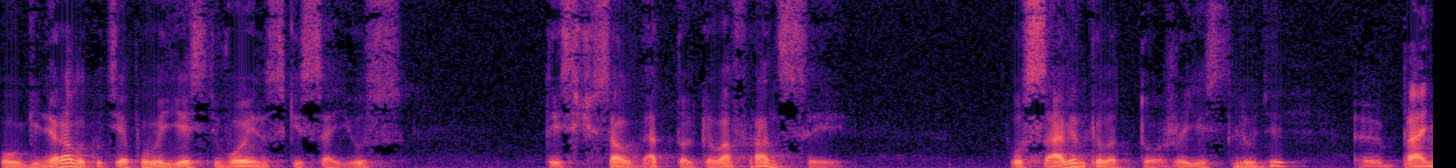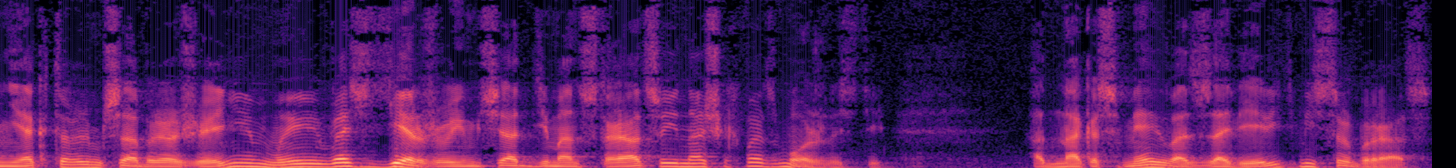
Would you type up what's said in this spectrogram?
У генерала Кутепова есть воинский союз, тысячи солдат только во Франции. У Савенкова тоже есть люди. Э, по некоторым соображениям мы воздерживаемся от демонстрации наших возможностей. Однако смею вас заверить, мистер Брас,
